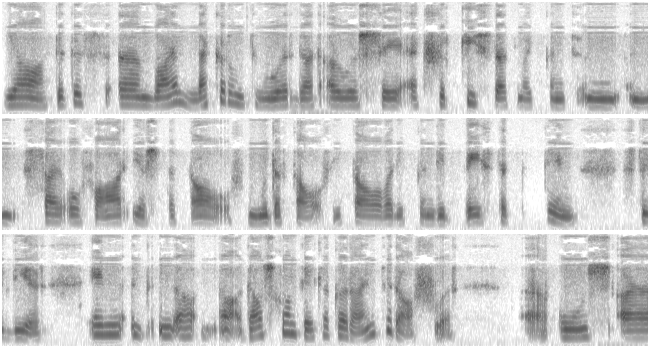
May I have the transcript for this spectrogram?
Ja, dit is um, baie lekker om te hoor dat ouers sê ek verkies dat my kind in in sy of haar eerste taal of moedertaal of die taal wat die kind die beste ken studeer. En, en, en da, daar's grondwetlike ruimte daarvoor. Uh, ons uh,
